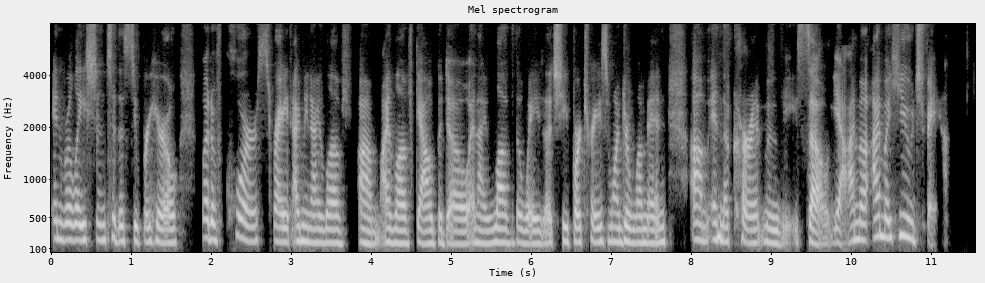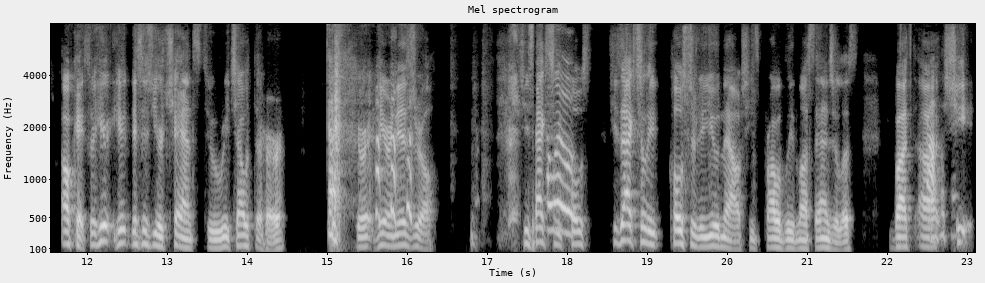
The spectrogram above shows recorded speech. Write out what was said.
in relation to the superhero. But of course right i mean i love um, i love gal gadot and i love the way that she portrays wonder woman um, in the current movie. So yeah i'm a i'm a huge fan. Okay so here, here this is your chance to reach out to her here, here in israel. She's actually Hello. close she's actually closer to you now. She's probably in los angeles. But uh, she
